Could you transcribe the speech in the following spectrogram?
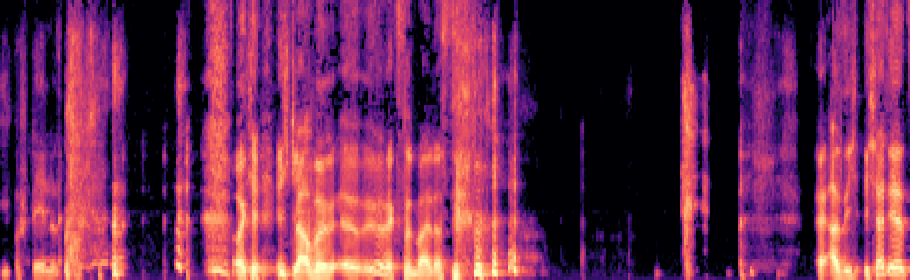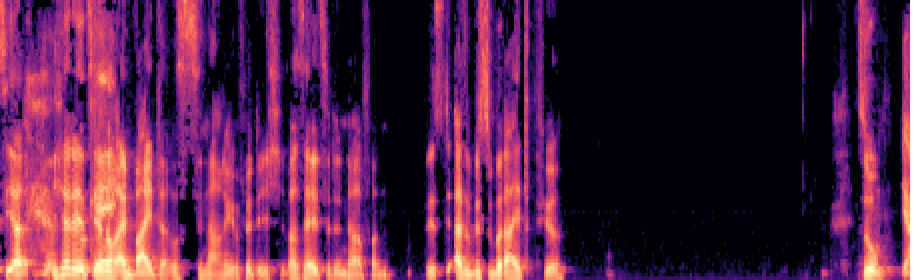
Die verstehen es. okay, ich glaube, äh, wir wechseln mal das Thema. Äh, Also ich, ich hätte jetzt hier, ich hätte jetzt hier Okay. noch ein weiteres Szenario für dich. Was hältst du denn davon? Bist, also bist du bereit dafür? So. Ja.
